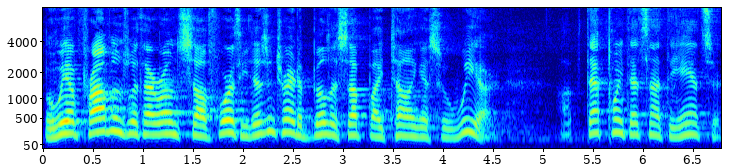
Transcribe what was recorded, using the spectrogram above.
When we have problems with our own self worth, he doesn't try to build us up by telling us who we are. At that point, that's not the answer.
